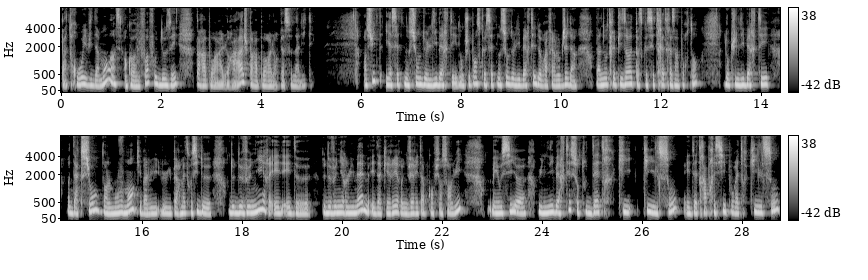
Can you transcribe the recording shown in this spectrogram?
Pas trop évidemment, hein, encore une fois, faut doser par rapport à leur âge, par rapport à leur personnalité. Ensuite, il y a cette notion de liberté. Donc je pense que cette notion de liberté devra faire l'objet d'un autre épisode parce que c'est très très important. Donc une liberté d'action dans le mouvement qui va lui, permettre aussi de, de devenir et de, de devenir lui-même et d'acquérir une véritable confiance en lui, mais aussi euh, une liberté surtout d'être qui qui ils sont et d'être appréciés pour être qui ils sont,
